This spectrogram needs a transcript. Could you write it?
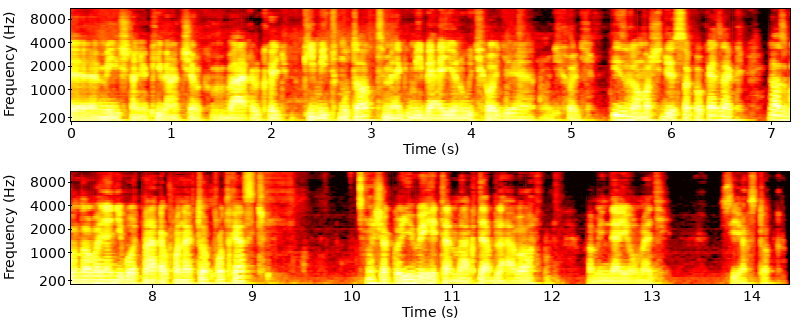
ö, mi is nagyon kíváncsiak, várjuk, hogy ki mit mutat, meg mivel jön, úgyhogy, úgyhogy izgalmas időszakok ezek. Én azt gondolom, hogy ennyi volt már a Connector Podcast. És akkor jövő héten már Deblával, ha minden jó megy. Sziasztok!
